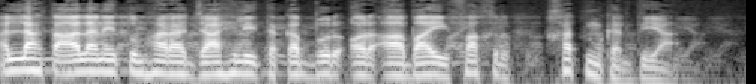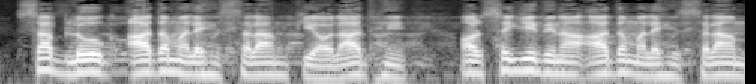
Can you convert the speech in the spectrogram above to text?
اللہ تعالیٰ نے تمہارا جاہلی تکبر اور آبائی فخر ختم کر دیا۔ سب لوگ آدم علیہ السلام کی اولاد ہیں اور سیدنا آدم علیہ السلام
